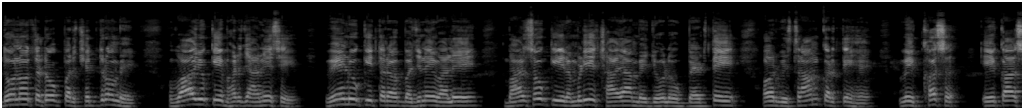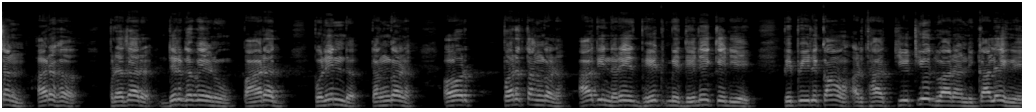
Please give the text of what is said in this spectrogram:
दोनों तटों पर छिद्रों में वायु के भर जाने से वेणु की तरह बजने वाले बांसों की रमणीय छाया में जो लोग बैठते और विश्राम करते हैं, वे खस, एकासन, अर्ह, प्रदर, दीर्घवेणु, पारद, पुलिंद, तंगण और परतंगण आदि नरेश भेंट में देने के लिए पिपीलिकाओं अर्थात चीटियों द्वारा निकाले हुए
